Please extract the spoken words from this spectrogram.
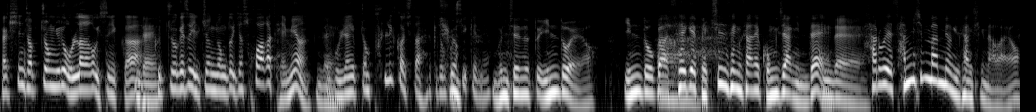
백신 접종률이 올라가고 있으니까 네. 그쪽에서 일정 정도 이제 소화가 되면 네. 물량이 좀 풀릴 것이다 이렇게 좀 볼 수 있겠네요. 문제는 또 인도예요. 인도가 아. 세계 백신 생산의 공장인데 네. 하루에 30만 명 이상씩 나와요.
